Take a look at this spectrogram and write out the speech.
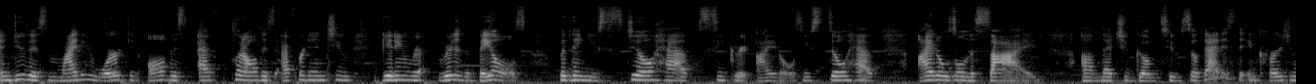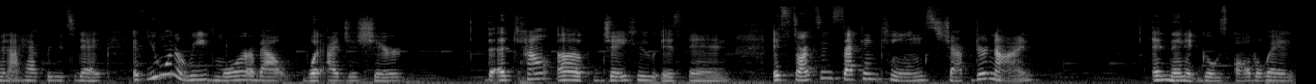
and do this mighty work and all this eff- put all this effort into getting ri- rid of the Baals but then you still have secret idols. You still have idols on the side um, that you go to. So that is the encouragement i have for you today. If you want to read more about what i just shared the account of jehu is in it starts in Second Kings chapter 9 and then it goes all the way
